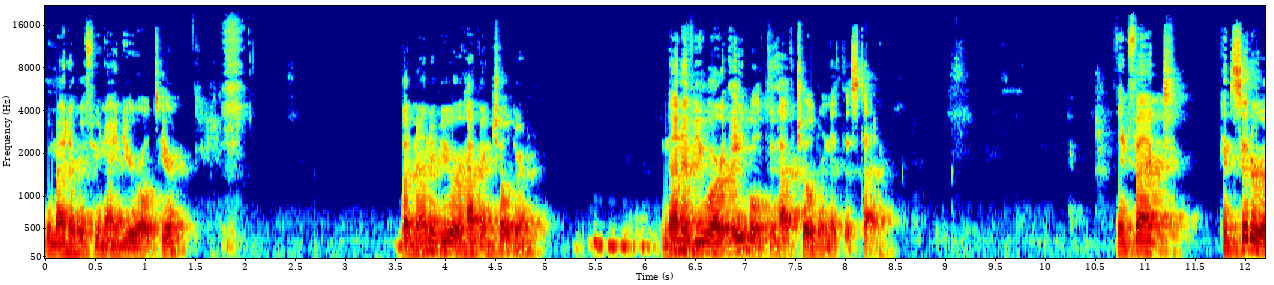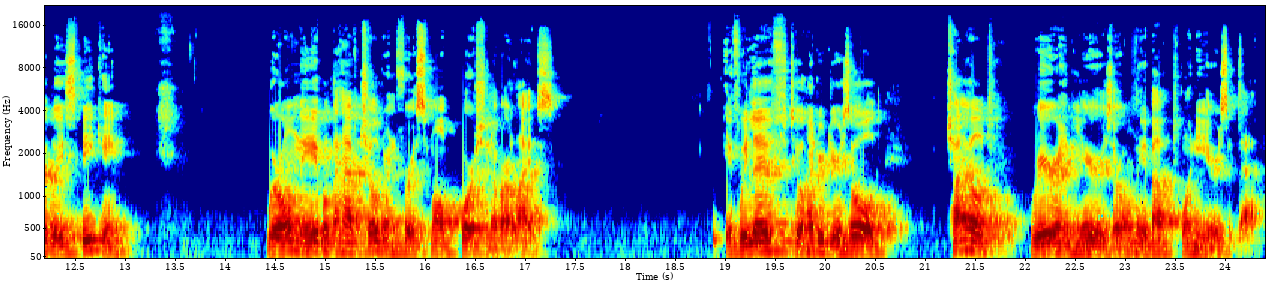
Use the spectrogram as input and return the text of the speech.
we might have a few 90 year olds here. But none of you are having children. None of you are able to have children at this time. In fact, considerably speaking, we're only able to have children for a small portion of our lives. If we live to 100 years old, child rearing years are only about 20 years of that.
